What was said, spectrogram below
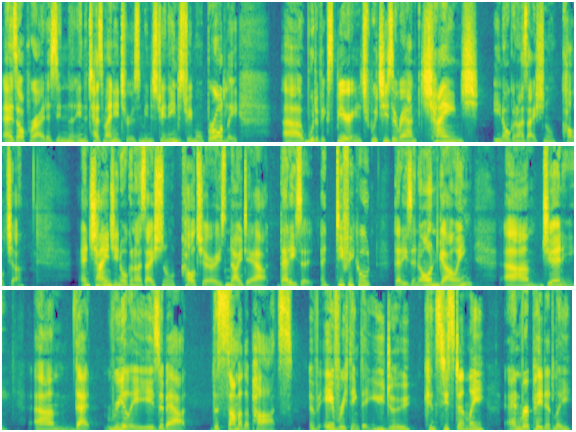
as operators in the in the Tasmanian tourism industry and the industry more broadly, uh, would have experienced, which is around change in organisational culture. And change in organisational culture is no doubt that is a, a difficult, that is an ongoing um, journey um, that really is about the sum of the parts of everything that you do consistently and repeatedly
